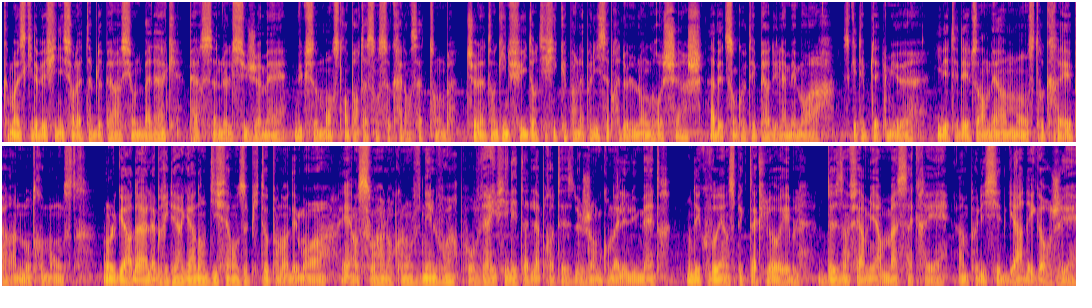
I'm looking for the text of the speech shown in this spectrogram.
Comment est-ce qu'il avait fini sur la table d'opération de Badak Personne ne le sut jamais, vu que ce monstre emporta son secret dans sa tombe. Jonathan, qui ne fut identifié que par la police après de longues recherches, avait de son côté perdu la mémoire. Ce qui était peut-être mieux, il était désormais un monstre créé par un autre monstre. On le garda à l'abri des regards dans différents hôpitaux pendant des mois, et un soir, alors que l'on venait le voir pour vérifier l'état de la prothèse de jambe qu'on allait lui mettre, on découvrit un spectacle horrible. Deux infirmières massacrées, un policier de garde égorgé.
